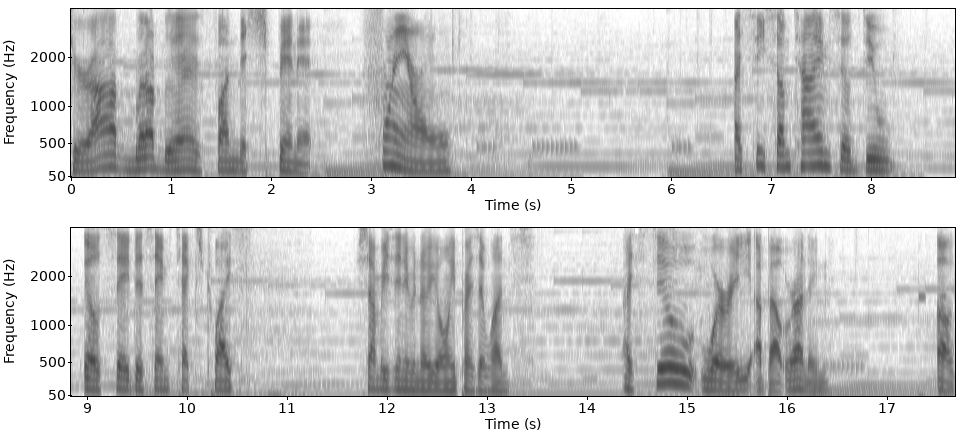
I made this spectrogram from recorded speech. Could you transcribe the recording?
blah blah blah. It's fun to spin it. Frown. I see sometimes it'll do, it'll say the same text twice. For some reason, even though you only press it once. I still worry about running. Oh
